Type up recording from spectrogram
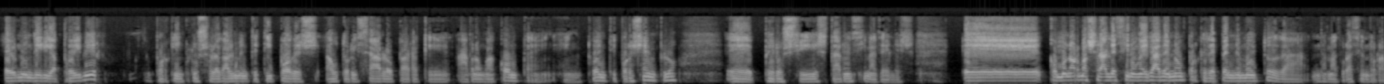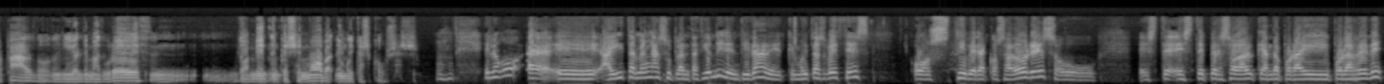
Eu non diría prohibir, porque incluso legalmente ti podes autorizalo para que abra unha conta en, en 20, por exemplo, eh, pero si estar encima deles. Eh, como norma xeral decir unha idade non porque depende moito da, da maduración do rapaz do, do nivel de madurez do ambiente en que se mova, de moitas cousas uh -huh. E logo, eh, eh, aí tamén a suplantación de identidade que moitas veces os ciberacosadores ou este, este persoal que anda por aí pola rede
